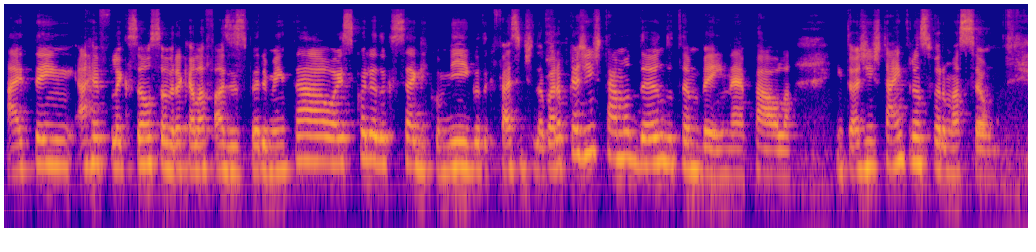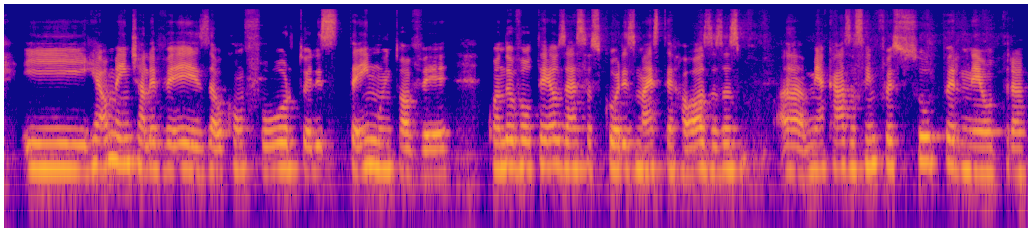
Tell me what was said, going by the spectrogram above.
aí tem a reflexão sobre aquela fase experimental, a escolha do que segue comigo, do que faz sentido agora, porque a gente está mudando também, né, Paula? Então, a gente está em transformação. E realmente a leveza, o conforto, eles têm muito a ver. Quando eu voltei a usar essas cores mais terrosas, as, a minha casa sempre foi super neutra.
